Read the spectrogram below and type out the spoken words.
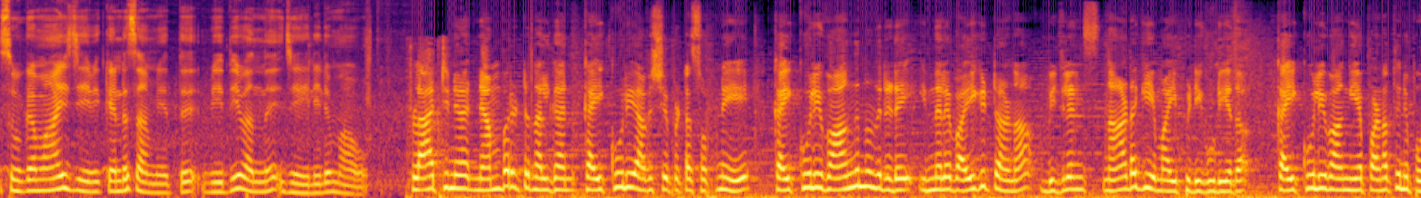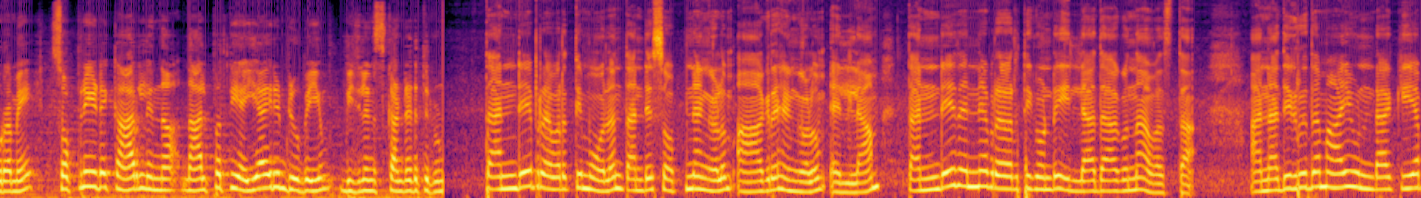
സുഖമായി ജീവിക്കേണ്ട സമയത്ത് വിധി വന്ന് ജയിലിലുമാവും ഫ്ളാറ്റിന് നമ്പറിട്ട് നൽകാൻ കൈക്കൂലി ആവശ്യപ്പെട്ട സ്വപ്നയെ കൈക്കൂലി വാങ്ങുന്നതിനിടെ ഇന്നലെ വൈകിട്ടാണ് വിജിലൻസ് നാടകീയമായി പിടികൂടിയത്. കൈക്കൂലി വാങ്ങിയ പണത്തിന് പുറമെ സ്വപ്നയുടെ കാറിൽ നിന്ന് നാൽപ്പത്തി അയ്യായിരം രൂപയും വിജിലൻസ് കണ്ടെടുത്തിട്ടുണ്ട്. തന്റെ പ്രവൃത്തി മൂലം തന്റെ സ്വപ്നങ്ങളും ആഗ്രഹങ്ങളും എല്ലാം തന്റെ തന്നെ പ്രവൃത്തി കൊണ്ട് ഇല്ലാതാകുന്ന അവസ്ഥ. അനധികൃതമായി ഉണ്ടാക്കിയ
